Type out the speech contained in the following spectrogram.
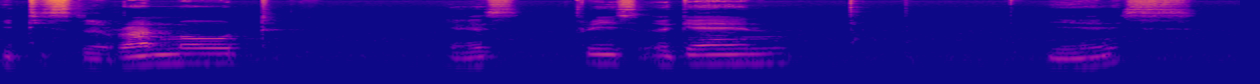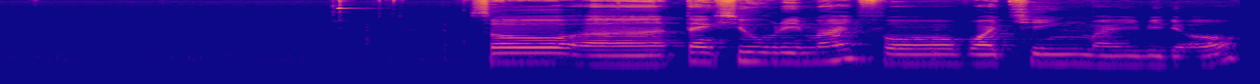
It is the run mode. Yes please again yes. So uh, thanks you very much for watching my video.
